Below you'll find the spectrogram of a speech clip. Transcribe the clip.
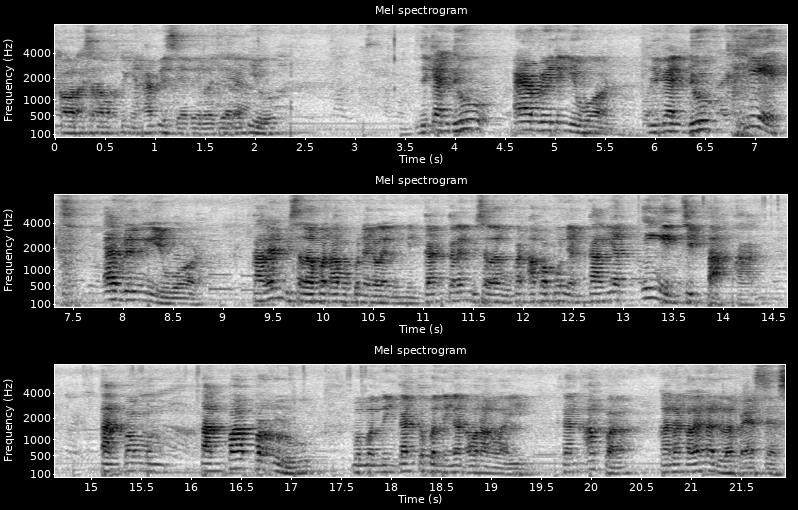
kalau misalnya waktunya habis ya di Radio Radio, you can do everything you want, you can do it everything you want. Kalian bisa lakukan apa pun yang kalian inginkan, kalian bisa lakukan apa pun yang kalian ingin ciptakan tanpa tanpa perlu mementingkan kepentingan orang lain. Kan apa? Karena kalian adalah PSS.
